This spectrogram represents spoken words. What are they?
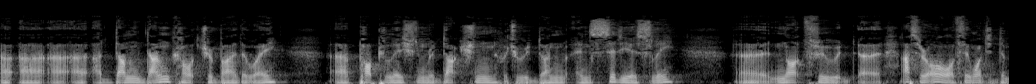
a, a, a, dumbed down culture, by the way, population reduction, which would done insidiously, uh, not through. Uh, after all, if they wanted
